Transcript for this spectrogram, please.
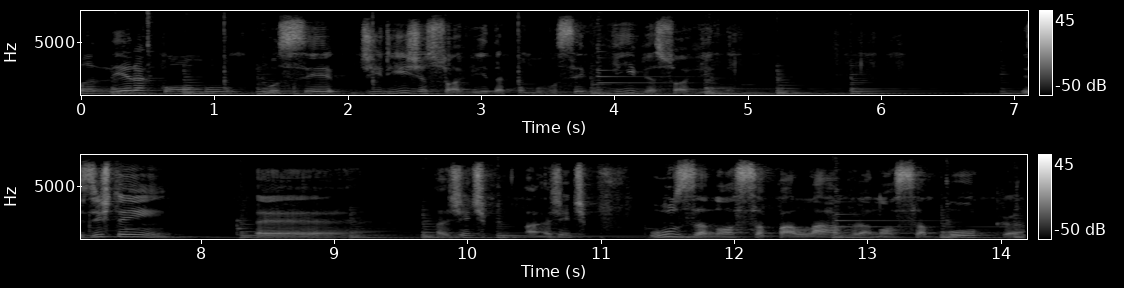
maneira como você dirige a sua vida, como você vive a sua vida. Existem. É, a, gente, a gente usa a nossa palavra, a nossa boca,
